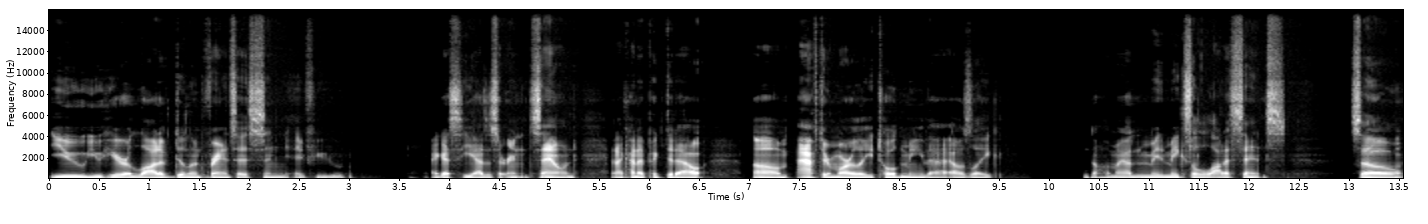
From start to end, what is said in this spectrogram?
You you hear a lot of Dillon Francis, and if you, I guess he has a certain sound, and I kind of picked it out um, after Marley told me that. I was like, oh my god, it makes a lot of sense. So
